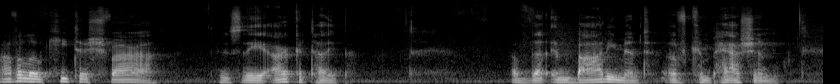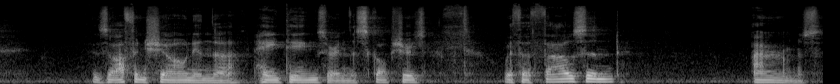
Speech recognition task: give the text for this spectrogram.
Avalokiteshvara, who's the archetype of the embodiment of compassion, is often shown in the paintings or in the sculptures with a thousand arms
